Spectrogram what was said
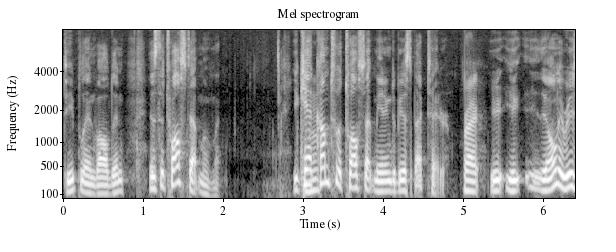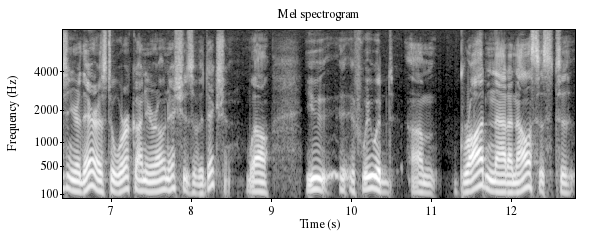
deeply involved in, is the 12 step movement. You can't mm-hmm. come to a 12 step meeting to be a spectator. Right. You, you, the only reason you're there is to work on your own issues of addiction. Well, you, if we would um, broaden that analysis to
